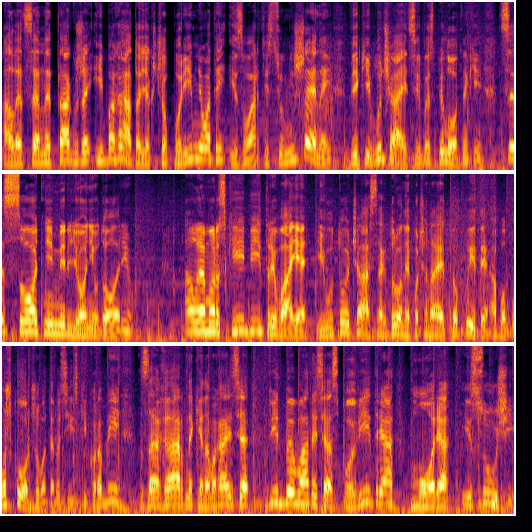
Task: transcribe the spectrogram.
але це не так вже і багато, якщо порівнювати із вартістю мішеней, в які влучають ці безпілотники. Це сотні мільйонів доларів. Але морський бій триває, і у той час, як дрони починають топити або пошкоджувати російські кораблі, загарбники намагаються відбиватися з повітря, моря і суші.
